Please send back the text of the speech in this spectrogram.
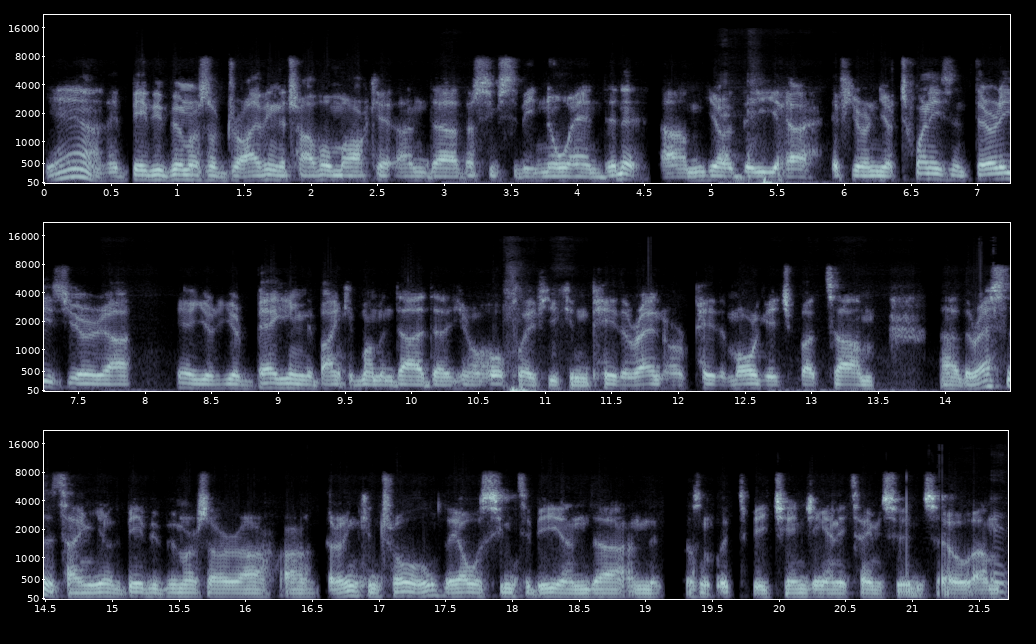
yeah, the baby boomers are driving the travel market, and uh, there seems to be no end in it. Um, you know, the uh, if you're in your 20s and 30s, you're uh, you know, you're you're begging the bank of mum and dad, uh, you know, hopefully if you can pay the rent or pay the mortgage. But um, uh, the rest of the time, you know, the baby boomers are, are, are they're in control. They always seem to be, and uh, and it doesn't look to be changing anytime soon. So um,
